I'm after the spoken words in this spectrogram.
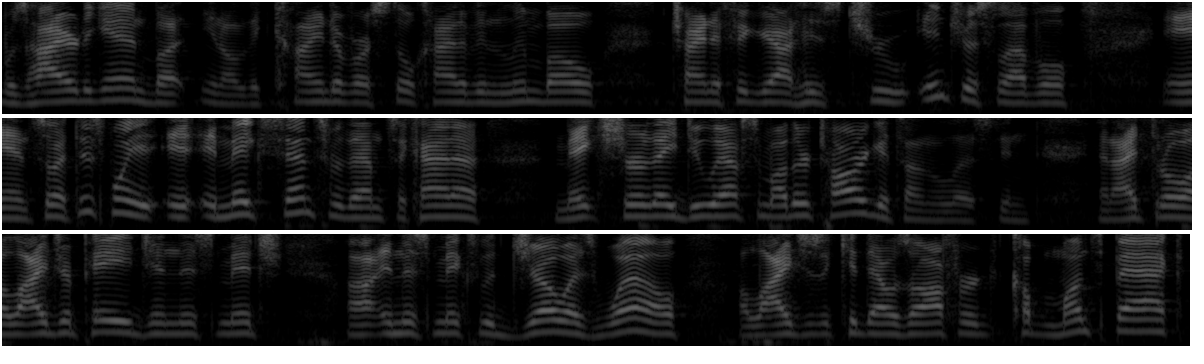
was hired again, but you know they kind of are still kind of in limbo, trying to figure out his true interest level. And so at this point, it, it makes sense for them to kind of make sure they do have some other targets on the list. And and I throw Elijah Page in this Mitch uh, in this mix with Joe as well. Elijah's a kid that was offered a couple months back.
